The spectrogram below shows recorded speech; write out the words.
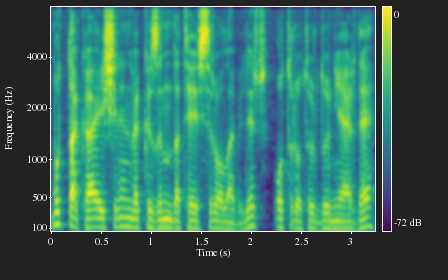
Mutlaka eşinin ve kızının da tesiri olabilir. Otur oturduğun yerde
